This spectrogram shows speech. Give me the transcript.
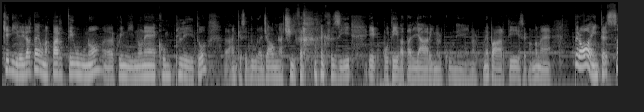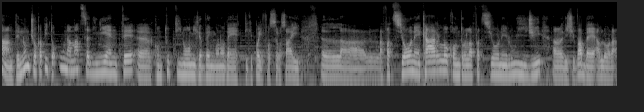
che dire, in realtà è una parte 1, quindi non è completo, eh, anche se dura già una cifra così, e poteva tagliare in alcune, in alcune parti, secondo me. Però è interessante, non ci ho capito una mazza di niente eh, con tutti i nomi che vengono detti, che poi fossero, sai, eh, la, la fazione Carlo contro la fazione Luigi, allora dici vabbè allora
